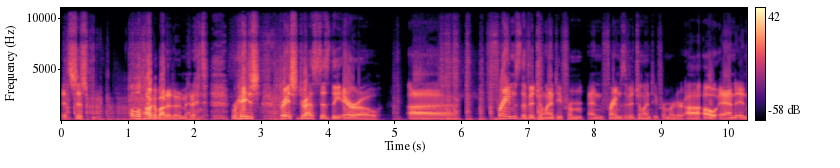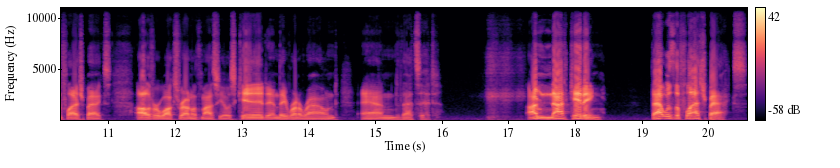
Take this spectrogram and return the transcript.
it's just. Oh, we'll talk about it in a minute. Race, race dressed as the Arrow uh, frames the vigilante from and frames the vigilante for murder. Uh, oh, and in flashbacks, Oliver walks around with Maseo's kid, and they run around, and that's it. I'm not kidding. That was the flashbacks.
